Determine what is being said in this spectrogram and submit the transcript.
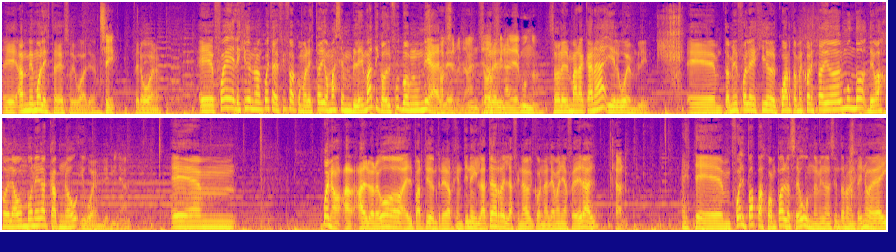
eh, a mí me molesta eso igual, ¿eh? Sí, pero bueno. Eh, fue elegido en una encuesta de FIFA como el estadio más emblemático del fútbol mundial. absolutamente. Sobre el, finales del mundo. sobre el Maracaná y el Wembley. Eh, también fue elegido el cuarto mejor estadio del mundo, debajo de la bombonera, Camp Nou y Wembley. Mira. Eh, bueno, albergó el partido entre Argentina e Inglaterra y la final con Alemania Federal. Claro. Este, fue el Papa Juan Pablo II en 1999 ahí.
